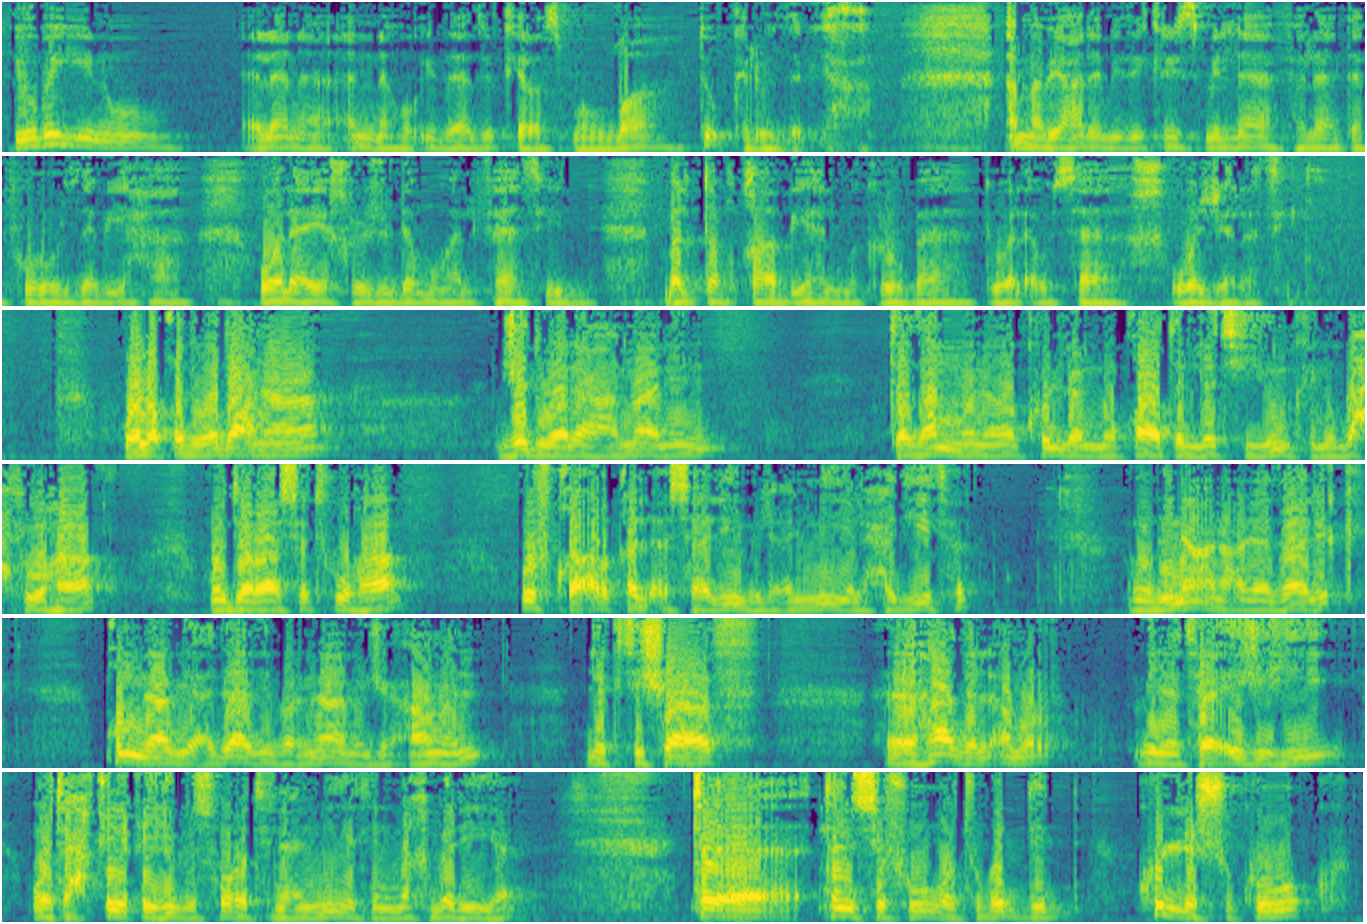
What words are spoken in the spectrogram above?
يبين لنا أنه إذا ذكر اسم الله تؤكل الذبيحة. أما بعدم ذكر اسم الله فلا تفور الذبيحة ولا يخرج دمها الفاسد بل تبقى بها الميكروبات والأوساخ والجراثيم. ولقد وضعنا جدول أعمال تضمن كل النقاط التي يمكن بحثها ودراستها وفق أرقى الأساليب العلمية الحديثة وبناء على ذلك قمنا بإعداد برنامج عمل لاكتشاف آه، هذا الأمر بنتائجه وتحقيقه بصورة علمية مخبرية تنسف وتبدد كل الشكوك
